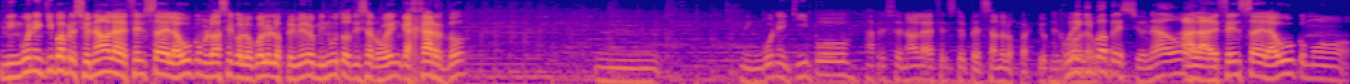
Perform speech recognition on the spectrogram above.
Ningún equipo ha presionado a la defensa de la U como lo hace Colo Colo en los primeros minutos, dice Rubén Gajardo. Mm, ningún equipo ha presionado a la defensa. Estoy pensando en los partidos que Ningún la equipo U. ha presionado a la defensa de la U como...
